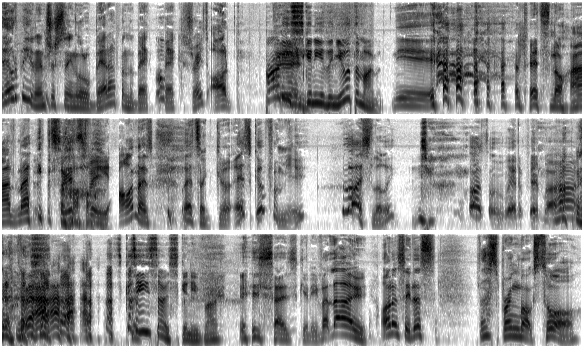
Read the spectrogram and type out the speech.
that would be an interesting little bet up in the back back streets. I'd Brodie's skinnier than you at the moment. Yeah, that's not hard, mate. Let's oh. be honest. That's a good. That's good from you. Nice, Louis. I thought it fit my heart. It's because he's so skinny, bro. He's so skinny, but no. Honestly, this this Springboks tour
